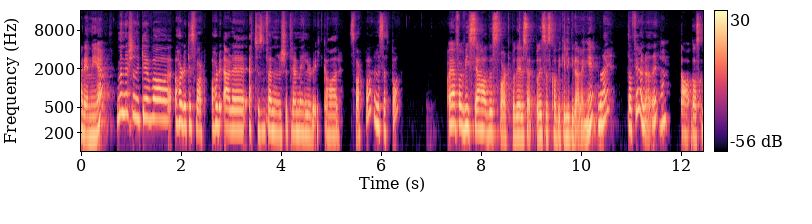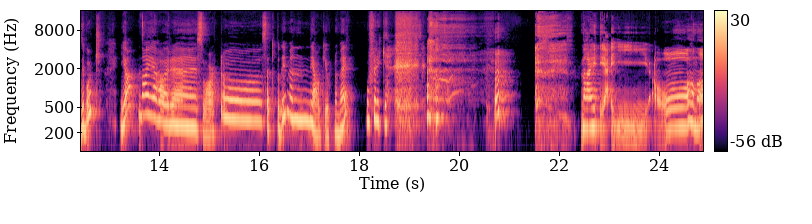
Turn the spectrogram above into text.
Er det mye? Men jeg skjønner ikke, hva, har du ikke svart du, Er det 1523 mailer du ikke har svart på eller sett på? Ja, for Hvis jeg hadde svart på de eller sett på de, så skal de ikke ligge der lenger? Nei, da fjerner jeg de. Da, da, skal de bort? Ja, nei, jeg har eh, svart og sett på de, men jeg har ikke gjort noe mer. Hvorfor ikke? nei, jeg Å, Hanna.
